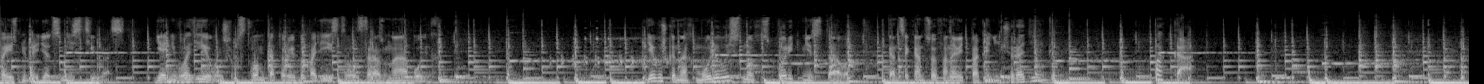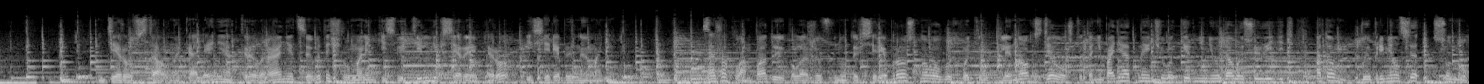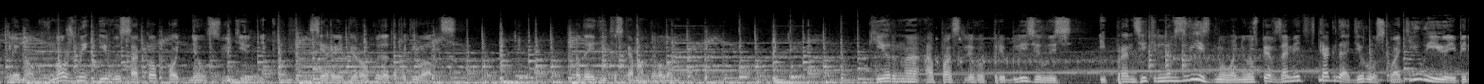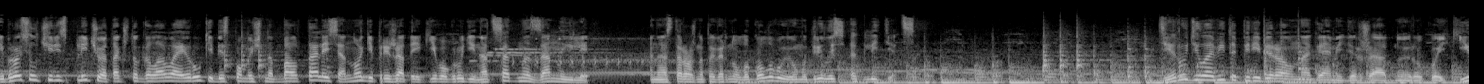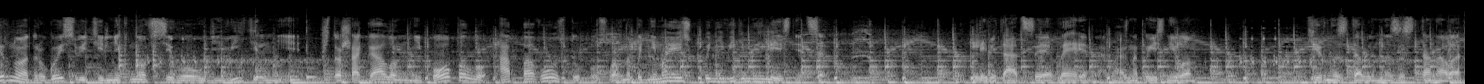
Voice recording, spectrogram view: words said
Боюсь, придется нести вас. Я не владею волшебством, которое бы подействовало сразу на обоих». Девушка нахмурилась, но спорить не стала. В конце концов, она ведь пока не чародейка. Пока. Деру встал на колени, открыл ранец и вытащил маленький светильник, серое перо и серебряную монету. Зажег лампаду и, положив внутрь серебро, снова выхватил клинок, сделал что-то непонятное, чего Кирне не удалось увидеть. Потом выпрямился, сунул клинок в ножны и высоко поднял светильник. Серое перо куда-то подевалось. «Подойдите», — скомандовал он. Кирна опасливо приблизилась и пронзительно взвизгнула, не успев заметить, когда Деру схватил ее и перебросил через плечо, так что голова и руки беспомощно болтались, а ноги, прижатые к его груди, надсадно заныли — она осторожно повернула голову и умудрилась оглядеться. Деру деловито перебирал ногами, держа одной рукой кирну, а другой светильник, но всего удивительнее, что шагал он не по полу, а по воздуху, словно поднимаясь по невидимой лестнице. «Левитация Верина», — важно пояснил он. Кирна сдавленно застонала.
